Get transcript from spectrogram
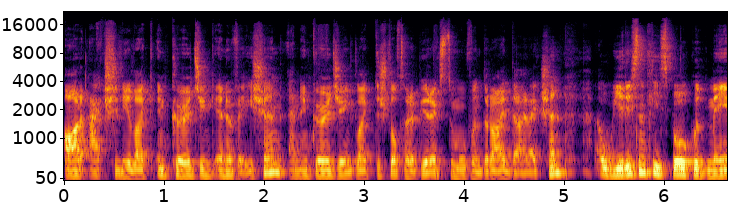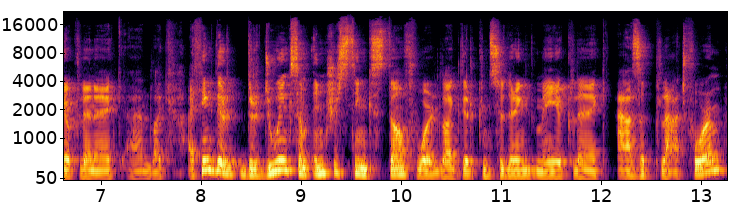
are actually like encouraging innovation and encouraging like digital therapeutics to move in the right direction. We recently spoke with Mayo Clinic and like I think they're they're doing some interesting stuff where like they're considering the Mayo Clinic as a platform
